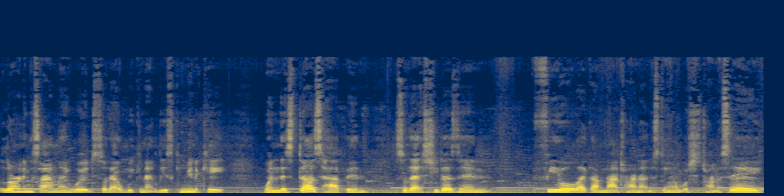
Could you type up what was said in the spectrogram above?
learning sign language so that we can at least communicate when this does happen so that she doesn't feel like I'm not trying to understand what she's trying to say.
